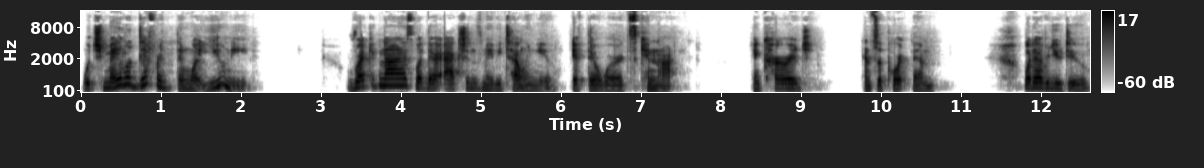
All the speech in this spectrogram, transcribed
which may look different than what you need. Recognize what their actions may be telling you if their words cannot. Encourage and support them. Whatever you do,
